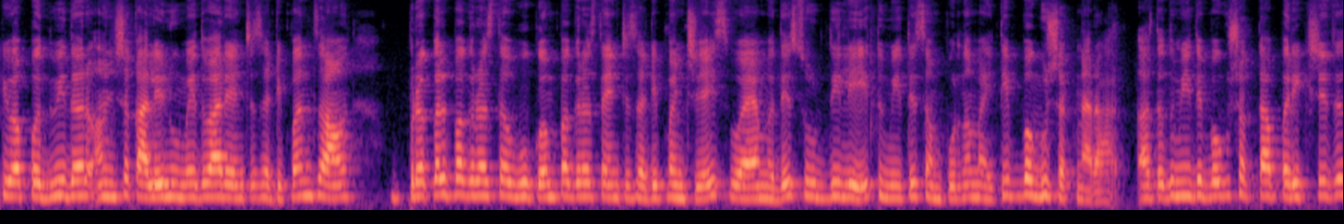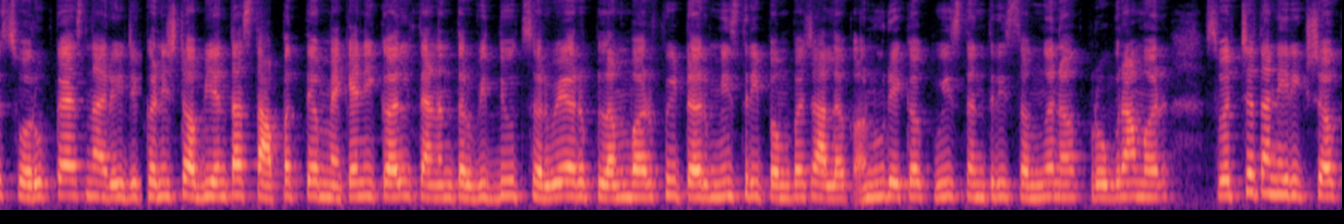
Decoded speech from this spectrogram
किंवा पदवीधर अंशकालीन उमेदवार यांच्यासाठी पंचावन्न प्रकल्पग्रस्त भूकंपग्रस्त यांच्यासाठी पंचेचाळीस वयामध्ये सूट दिली आहे. तुम्ही इथे संपूर्ण माहिती बघू शकणार आहात. आता तुम्ही इथे बघू शकता परीक्षेचे स्वरूप काय असणार आहे? जे कनिष्ठ अभियंता स्थापत्य मेकॅनिकल त्यानंतर विद्युत सर्वेअर प्लंबर फिटर मिस्त्री पंपचालक अनुरेखक वीज तंत्री संगणक प्रोग्रामर स्वच्छता निरीक्षक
